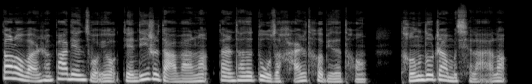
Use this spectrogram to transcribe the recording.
到了晚上八点左右，点滴是打完了，但是她的肚子还是特别的疼，疼的都站不起来了。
